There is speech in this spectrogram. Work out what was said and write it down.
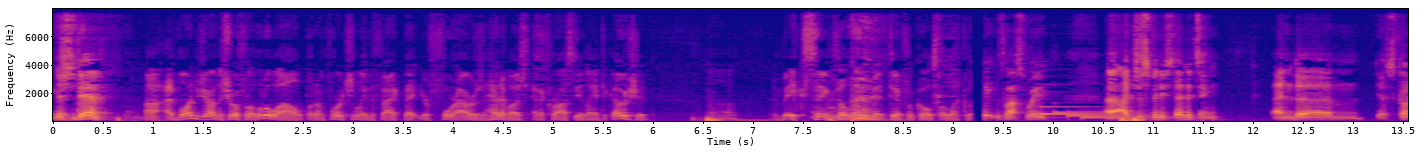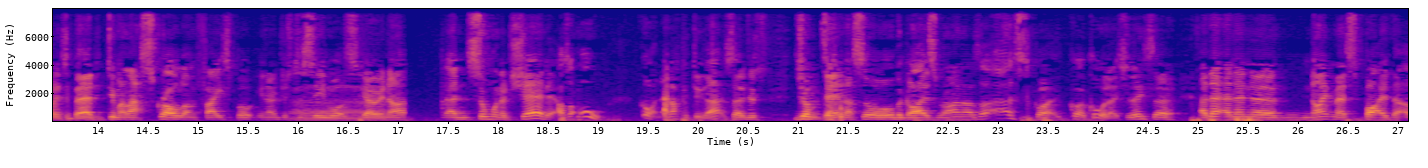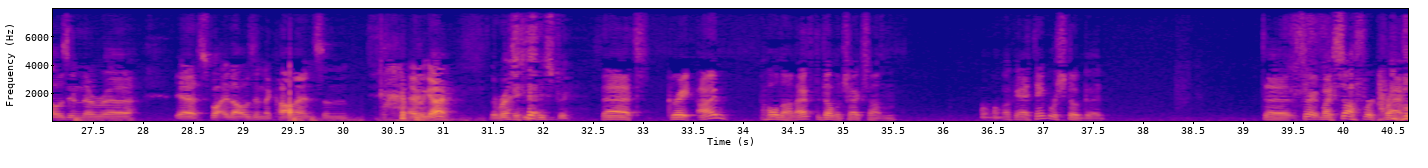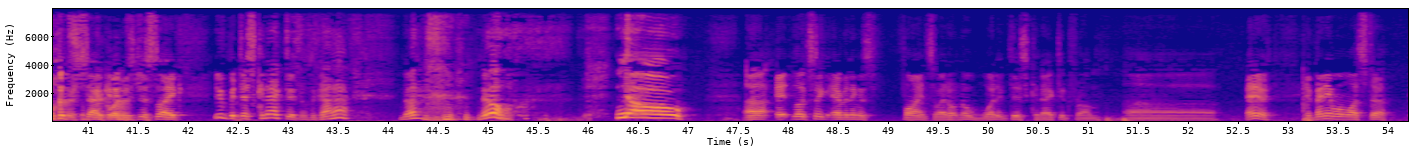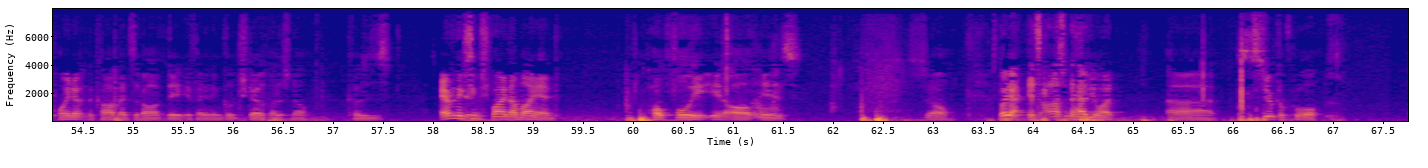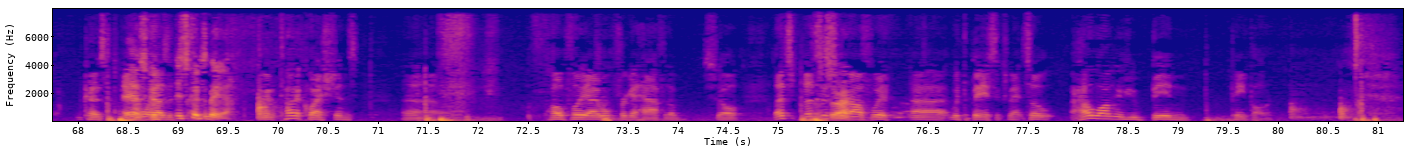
Yes, you did. Uh, I've wanted you on the show for a little while, but unfortunately, the fact that you're four hours ahead of us and across the Atlantic Ocean uh, makes things a little bit difficult. But luckily, It was last week. Uh, I just finished editing, and um, yeah, just got into bed. Do my last scroll on Facebook, you know, just to see what's going on. And someone had shared it. I was like, oh, go on, then I could do that. So just jumped in. I saw all the guys around. I was like, ah, this is quite quite cool actually. So and then and then uh, Nightmare spotted that I was in the uh, yeah spotted that I was in the comments, and there we go. The rest is history. that's great. I'm hold on. I have to double check something. Okay, I think we're still good. The sorry, my software crashed for a second. It was just like you've been disconnected. I was like, ah, no, no. No. Uh, it looks like everything is fine, so I don't know what it disconnected from. Uh, anyway, if anyone wants to point out in the comments at all if they if anything glitched out, let us know because everything seems fine on my end. Hopefully, it all is. So, but yeah, it's awesome to have you on. Uh, super cool because Yeah, it's good. has a, It's good to be here. I got a ton of questions. Uh, hopefully, I won't forget half of them. So let's let's just start off with uh, with the basics, man. So, how long have you been paintballing?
